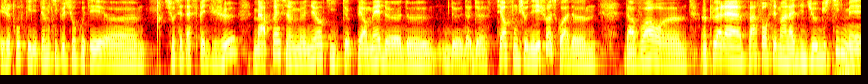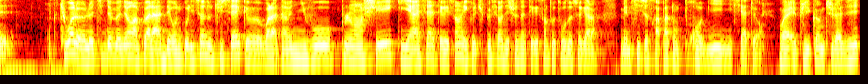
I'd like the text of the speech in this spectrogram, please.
et je trouve qu'il est un petit peu surcoté euh, sur cet aspect du jeu, mais après c'est un meneur qui te permet de, de, de, de, de faire fonctionner les choses, quoi, d'avoir euh, un peu à la, pas forcément à la DJ Augustine, mais tu vois le, type de meneur un peu à la Deron Collison où tu sais que voilà t'as un niveau plancher qui est assez intéressant et que tu peux faire des choses intéressantes autour de ce gars-là. Même si ce sera pas ton premier initiateur. Ouais, et puis comme tu l'as dit,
